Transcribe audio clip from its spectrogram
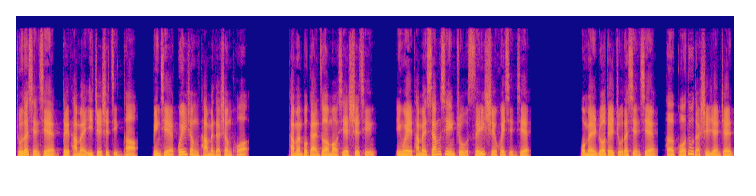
主的显现对他们一直是警告，并且规正他们的生活。他们不敢做某些事情，因为他们相信主随时会显现。我们若对主的显现和国度的事认真，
